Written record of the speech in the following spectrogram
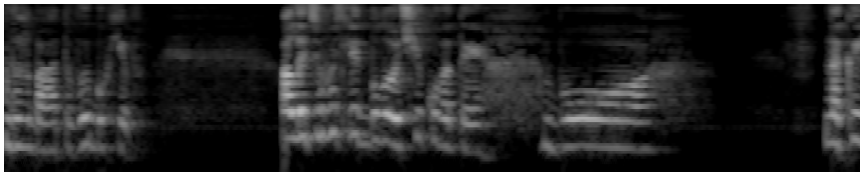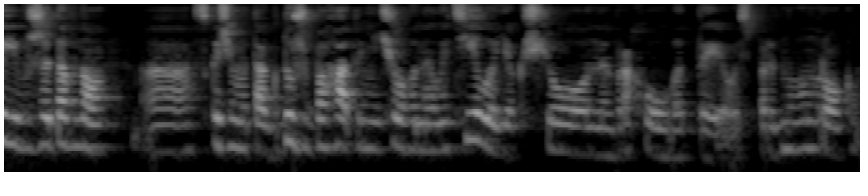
дуже багато вибухів. Але цього слід було очікувати, бо на Київ вже давно, е, скажімо так, дуже багато нічого не летіло, якщо не враховувати ось перед Новим роком.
